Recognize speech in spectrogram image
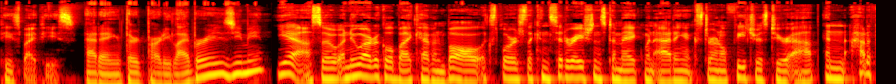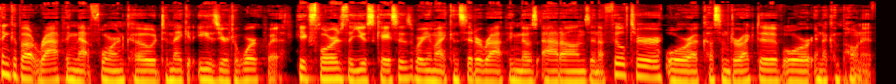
piece by piece. Adding third party libraries, you mean? Yeah, so a new article by Kevin Ball explores the considerations to make when adding external features to your app and how to think about wrapping that foreign code to make it easier to work with. He explores the use cases where you might consider wrapping those add ons in a filter or a custom directive or in a component.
